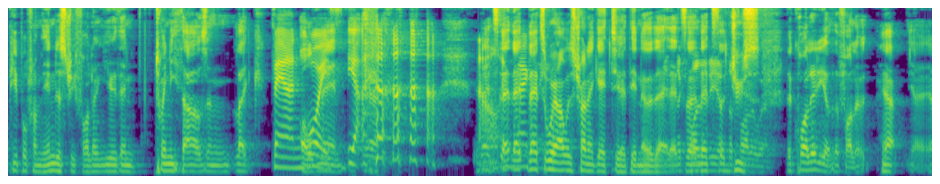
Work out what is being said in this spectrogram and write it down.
people from the industry following you than 20,000 like fan old boys men. yeah, no, That's, that, that, that's where I was trying to get to at the end of the day. That's the, quality that's the the juice, follower. the quality of the follower. Yeah, yeah, yeah.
